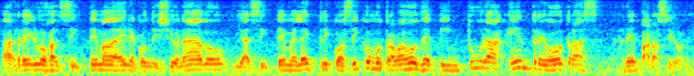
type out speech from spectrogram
arreglos al sistema de aire acondicionado y al sistema eléctrico, así como trabajos de pintura, entre otras reparaciones.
